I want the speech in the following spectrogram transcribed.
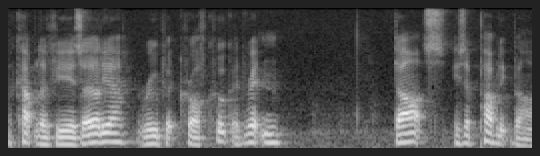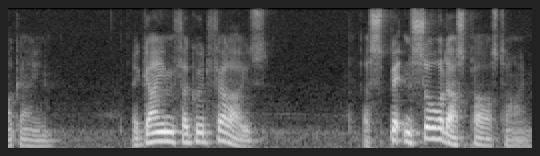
A couple of years earlier, Rupert Croft-Cooke had written, Darts is a public bar game, a game for good fellows a spit and sawdust pastime.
